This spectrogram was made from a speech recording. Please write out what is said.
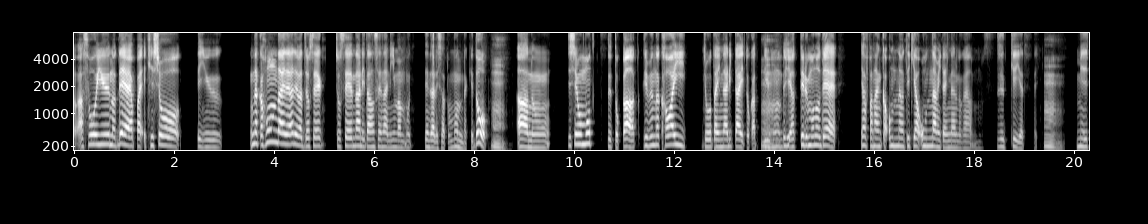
あそういうのでやっぱり化粧っていうなんか本来であれば女性女性なり男性なり今もジェンダーレスだと思うんだけどうん。あの自信を持つとか自分が可愛い状態になりたいとかっていうものでやってるもので、やっぱなんか女の敵は女みたいになるのがもうすっげえ嫌です最近。うん、めっ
